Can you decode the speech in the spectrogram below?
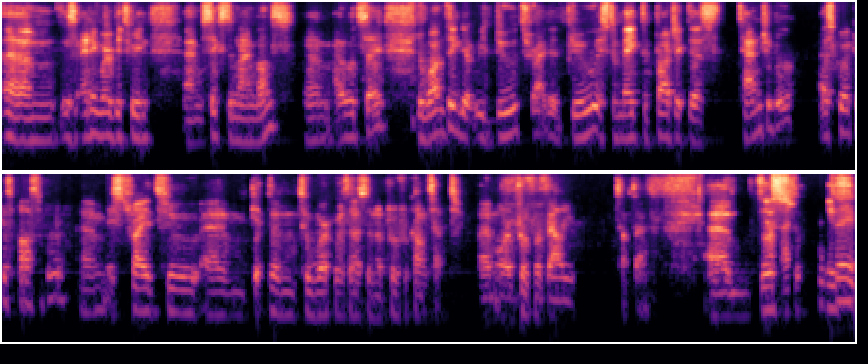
Um, is anywhere between um, six to nine months, um, I would say. The one thing that we do try to do is to make the project as tangible as quick as possible um, is try to um, get them to work with us on a proof of concept um, or a proof of value sometimes. Um, this I, change,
